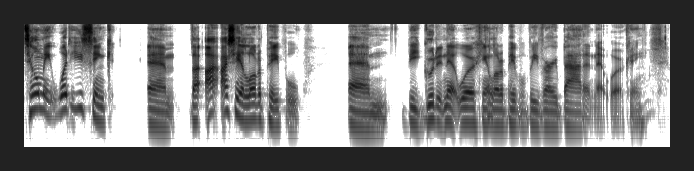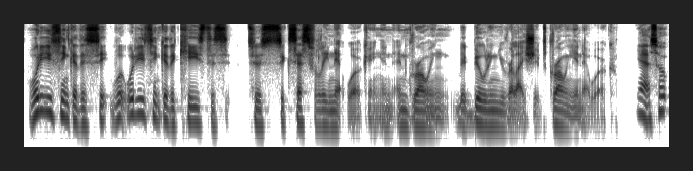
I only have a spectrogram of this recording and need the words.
tell me, what do you think? Um, like I, I see a lot of people um, be good at networking. A lot of people be very bad at networking. What do you think of the what, what do you think are the keys to to successfully networking and, and growing, building your relationships, growing your network? yeah. So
